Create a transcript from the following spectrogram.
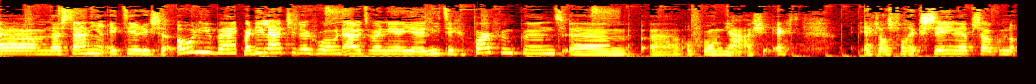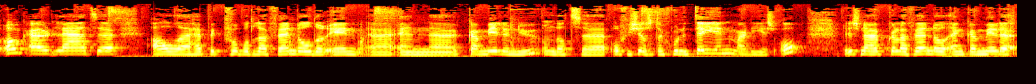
Um, nou staan hier etherische olie bij. Maar die laat je er gewoon uit wanneer je niet tegen parfum kunt. Um, uh, of gewoon ja, als je echt, echt last van eczeem hebt, zou ik hem er ook uit laten. Al uh, heb ik bijvoorbeeld lavendel erin en kamille nu. Omdat officieel zit er groene thee in, maar die is op. Dus nu heb ik lavendel en kamille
